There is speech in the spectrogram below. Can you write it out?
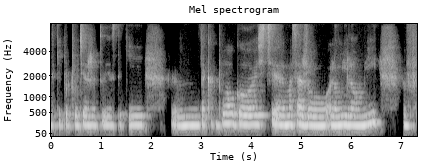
takie poczucie, że tu jest taki taka błogość e, masażu lomi lomi. W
